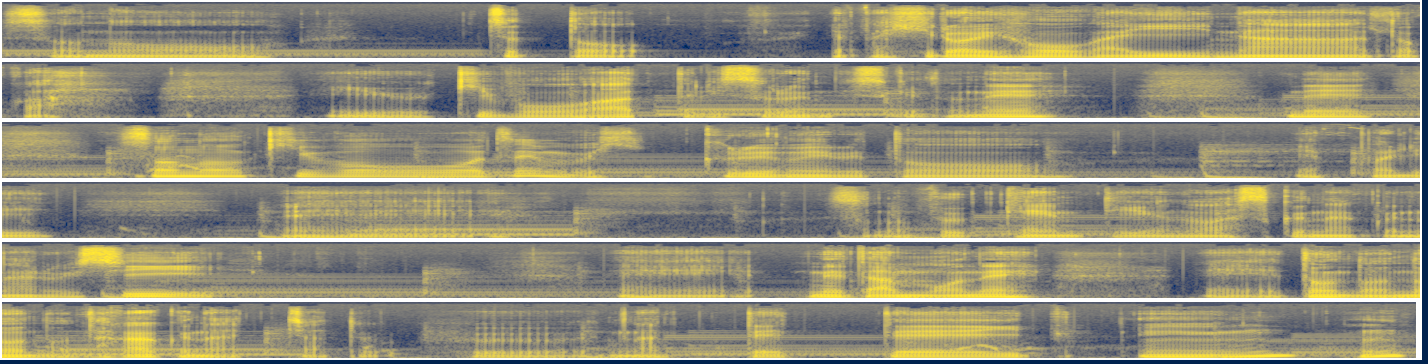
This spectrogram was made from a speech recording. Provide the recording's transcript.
そのちょっとやっぱ広い方がいいなとかいう希望はあったりするんですけどね。でその希望を全部ひっくるめるとやっぱり、えー、その物件っていうのは少なくなるし、えー、値段もね、えー、どんどんどんどん高くなっちゃうというなってってうん？うん？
